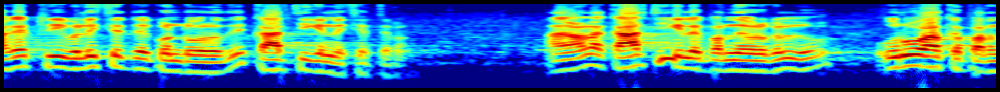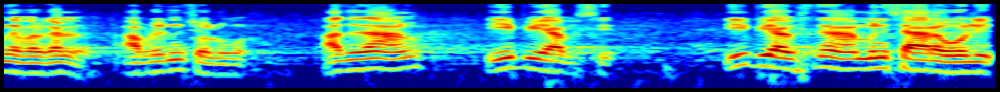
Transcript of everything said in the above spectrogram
அகற்றி வெளிச்சத்தை கொண்டு வருவது கார்த்திகை நட்சத்திரம். அதனால் கார்த்திகையில் பிறந்தவர்கள் உருவாக்க பிறந்தவர்கள் அப்படின்னு சொல்லுவோம். அதுதான் இபி ஆஃபீஸு இபி ஆஃபீஸ் தான் மின்சார ஒளி.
